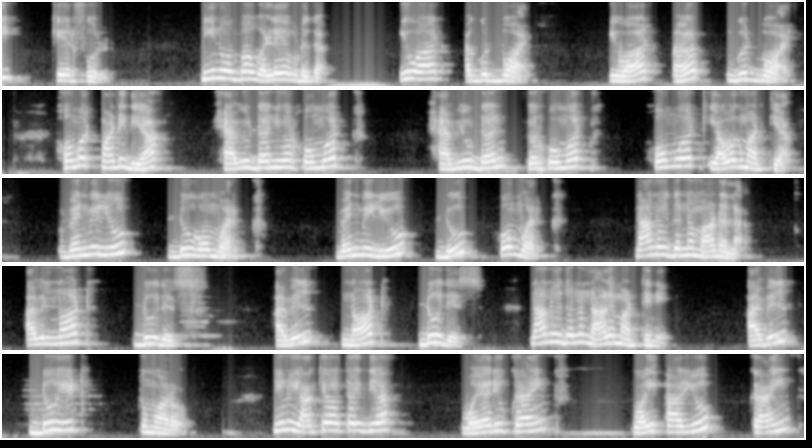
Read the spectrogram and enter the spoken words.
ಕೇರ್ಫುಲ್ ನೀನು ಒಬ್ಬ ಒಳ್ಳೆಯ ಹುಡುಗ. You are a good boy you are a good boy homework ಮಾಡಿದೀಯಾ? Have you done your homework have you done your homework homework ಯಾವಾಗ ಮಾಡ್ತೀಯಾ? When will you do homework when will you do homework ನಾನು ಇದನ್ನು ಮಾಡಲ್ಲ. I will not do this I will not do this ನಾನು ಇದನ್ನು ನಾಳೆ ಮಾಡ್ತೀನಿ. I will do it tomorrow ನೀನು ಯಾಕೆ ಹೇಳ್ತಾ ಇದ್ದೀಯಾ? Why are you crying why are you crying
